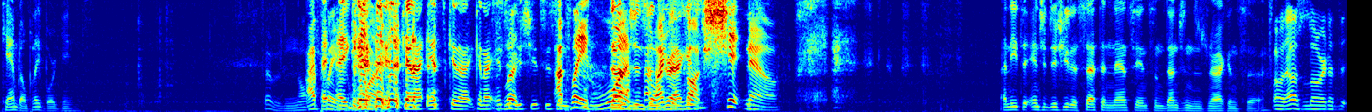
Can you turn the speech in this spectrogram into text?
Cam don't play board games. That is not. I played hey, one. can, can, can I can I can I Look, introduce you to some? I some played one, Dungeons so and I Dragons? can talk shit now. I need to introduce you to Seth and Nancy and some Dungeons and Dragons. Uh, Oh, that was Lord of the.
